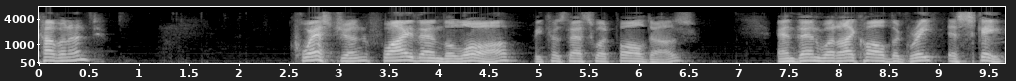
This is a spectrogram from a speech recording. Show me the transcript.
covenant, question, why then the law? Because that's what Paul does. And then what I call the great escape.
